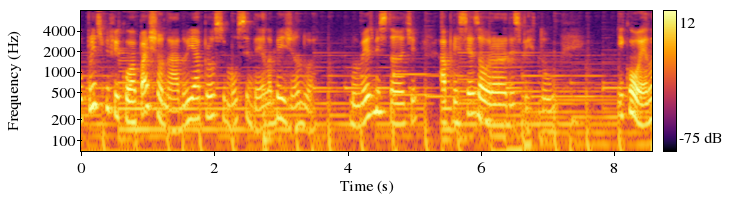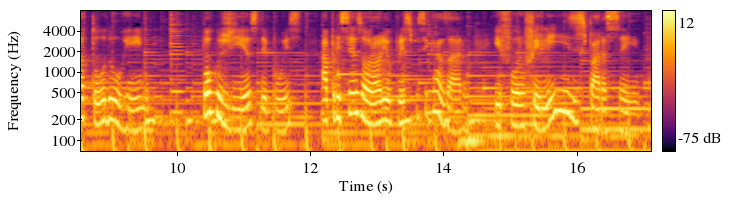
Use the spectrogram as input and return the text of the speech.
O príncipe ficou apaixonado e aproximou-se dela, beijando-a. No mesmo instante, a princesa Aurora despertou e com ela todo o reino. Poucos dias depois, a princesa Aurora e o príncipe se casaram e foram felizes para sempre.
